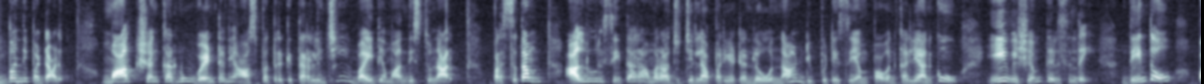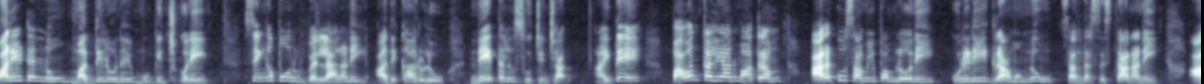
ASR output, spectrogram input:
ఇబ్బంది పడ్డాడు. మార్క్ శంకర్ను వెంటనే ఆసుపత్రికి తరలించి వైద్యం అందిస్తున్నారు. ప్రస్తుతం అల్లూరి సీతారామరాజు జిల్లా పర్యటనలో ఉన్న డిప్యూటీ సీఎం పవన్ కళ్యాణ్కు ఈ విషయం తెలిసిందే. దీంతో పర్యటనను మధ్యలోనే ముగించుకొని సింగపూర్ వెళ్ళాలని అధికారులు నేతలు సూచించారు. అయితే పవన్ కళ్యాణ్ మాత్రం అరకు సమీపంలోని కురిడి గ్రామంను సందర్శిస్తానని ఆ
